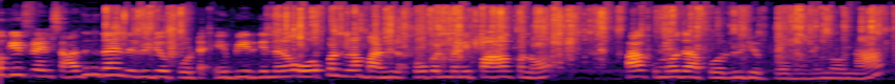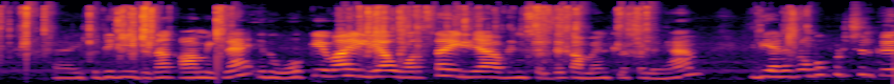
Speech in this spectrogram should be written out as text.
ஓகே ஃப்ரெண்ட்ஸ் அதுக்கு தான் இந்த வீடியோ போட்டேன். எப்படி இருக்குது இந்த ஓப்பன்லாம் பண்ணல. ஓப்பன் பண்ணி பார்க்கணும். பார்க்கும்போது அப்போ ஒரு வீடியோ போடுறேன். இன்னொன்னா இப்போதைக்கு இதுதான் காமிக்கிறேன். இது ஓகேவா இல்லையா? ஒர்த்தா இல்லையா? அப்படின்னு சொல்லிட்டு கமெண்ட்டில் சொல்லுங்கள் இது எனக்கு ரொம்ப பிடிச்சிருக்கு.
